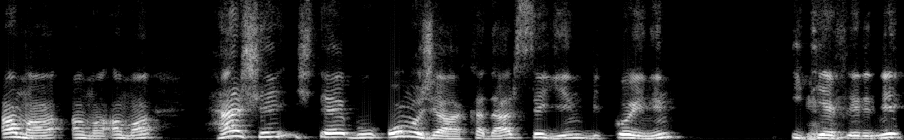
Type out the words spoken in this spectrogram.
Ama ama ama her şey işte bu 10 Ocağı kadar SEG'in, Bitcoin'in ETF'lerini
